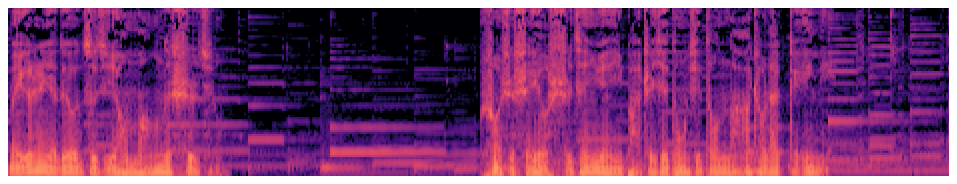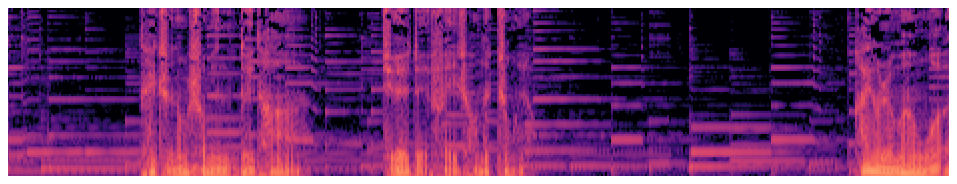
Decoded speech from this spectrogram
每个人也都有自己要忙的事情。若是谁有时间愿意把这些东西都拿出来给你，那只能说明你对他绝对非常的重要。还有人问我，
